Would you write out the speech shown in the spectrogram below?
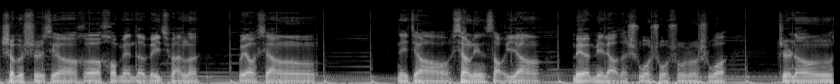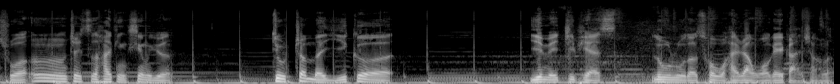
什么事情和后面的维权了，不要像那叫祥林嫂一样没完没了的说说说说说，只能说嗯，这次还挺幸运，就这么一个，因为 GPS 录入的错误还让我给赶上了。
